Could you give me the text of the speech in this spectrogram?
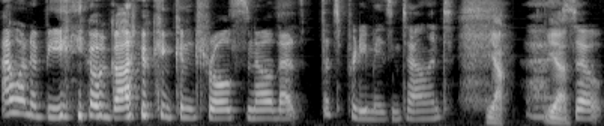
I want to be you know, a god who can control snow. That's that's pretty amazing talent. Yeah. Uh, yeah. So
